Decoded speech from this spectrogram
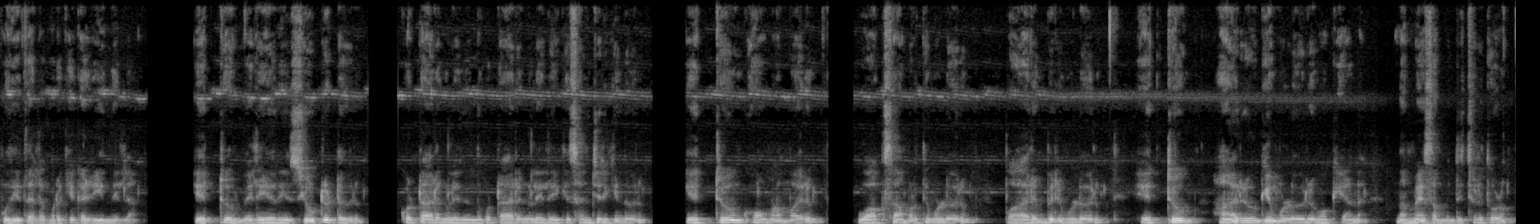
പുതിയ തലമുറയ്ക്ക് കഴിയുന്നില്ല. ഏറ്റവും വിലയേറിയ സ്യൂട്ടിട്ടവരും കൊട്ടാരങ്ങളിൽ നിന്ന് കൊട്ടാരങ്ങളിലേക്ക് സഞ്ചരിക്കുന്നവരും ഏറ്റവും കോമണന്മാരും വാക് സാമർഥ്യമുള്ളവരും പാരമ്പര്യമുള്ളവരും ഏറ്റവും ആരോഗ്യമുള്ളവരുമൊക്കെയാണ് നമ്മെ സംബന്ധിച്ചിടത്തോളം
